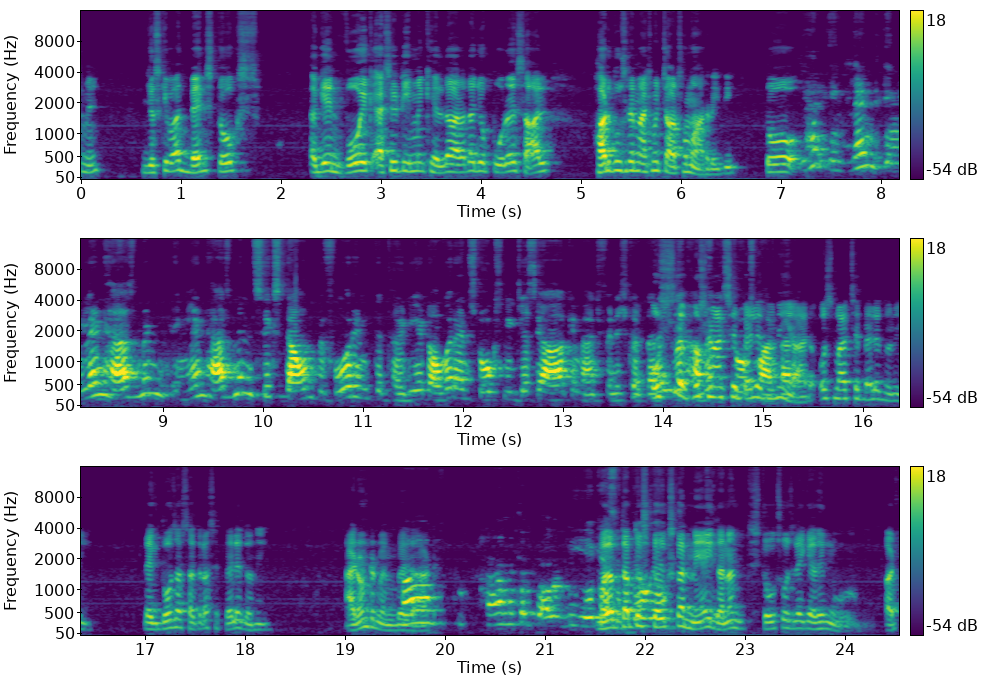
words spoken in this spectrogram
میں جس کے بعد بین اسٹوکس اگین وہ ایک ایسی ٹیم میں کھیلتا آ رہا تھا جو پورے سال ہر دوسرے میچ میں چار سو مار رہی تھی۔ تو England England has been England has been down before in the 38 over and Stokes نیچے سے آ کے میچ فنش کرتا ہے اس اس میچ سے پہلے تو نہیں یار اس میچ سے پہلے تو نہیں۔ لائک 2017 سے پہلے تو نہیں۔ آئی ڈونٹ دیٹ مطلب, مطلب تب تو سٹوکس کا نیا ہی تھا نا۔ Stokes I think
